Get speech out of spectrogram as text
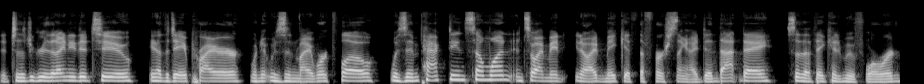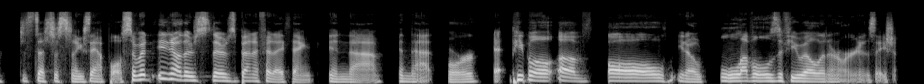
to the degree that I needed to, you know, the day prior when it was in my workflow was impacting someone. And so I made, you know, I'd make it the first thing I did that day so that they could move forward. Just that's just an example. So it, you know, there's, there's benefit, I think, in, uh, in that for people of all, you know, levels, if you will, in an organization.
